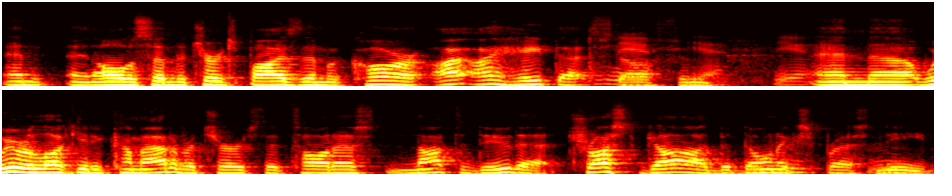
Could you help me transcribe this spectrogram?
And, and all of a sudden the church buys them a car. I, I hate that stuff. and yeah, yeah. and uh, we were lucky to come out of a church that taught us not to do that. Trust God, but Mm-hmm. don't express need.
